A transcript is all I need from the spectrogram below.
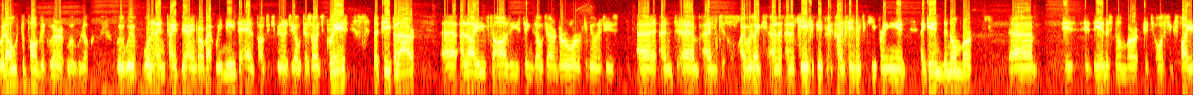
without the public, we're we, look. We, we've one hand tied behind our back. We need the help of the community out there. So it's great that people are uh, alive to all these things out there in the rural communities. Uh, and um, and I would like an, an appeal to people to continue to keep ringing in. Again, the number um, is, is the Ennis number. It's 065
